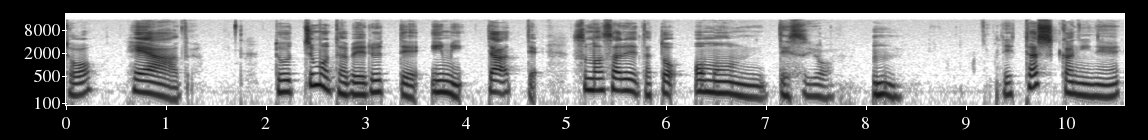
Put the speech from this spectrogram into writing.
と have どっちも食べるって意味だって済まされたと思うんですよ。うん。で確かにね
